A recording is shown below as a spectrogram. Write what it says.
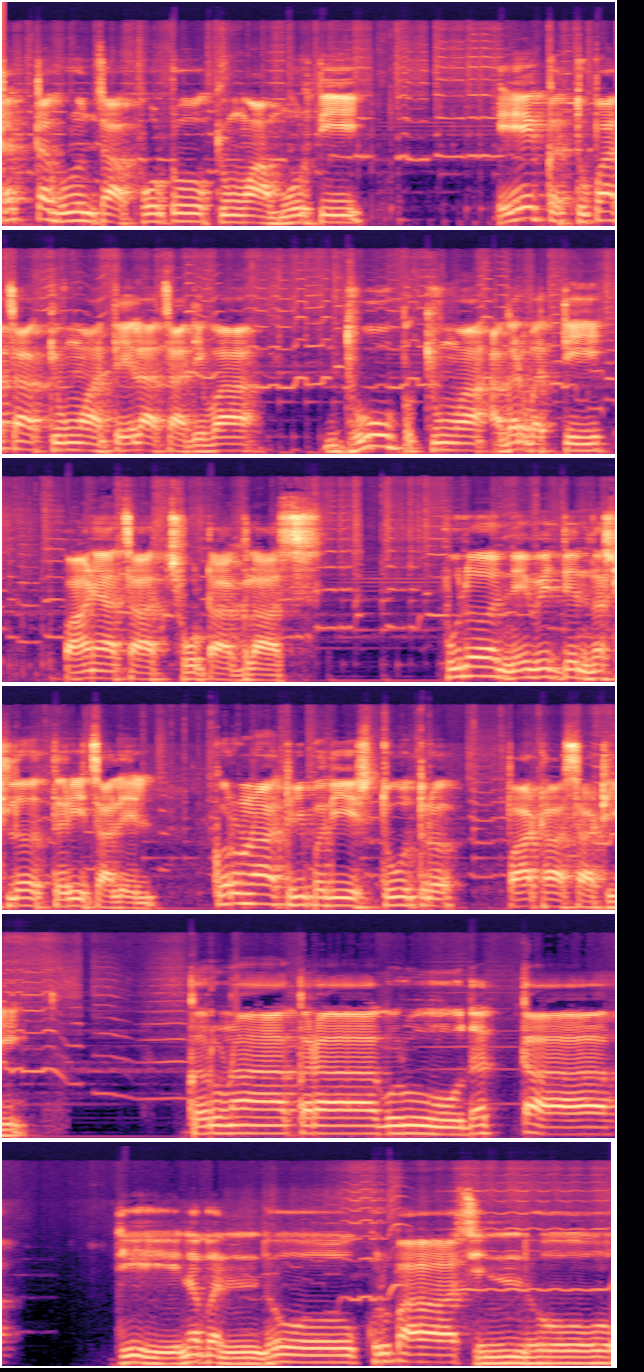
दत्तगुरूंचा फोटो किंवा मूर्ती एक तुपाचा किंवा तेलाचा दिवा धूप किंवा अगरबत्ती पाण्याचा छोटा ग्लास. फुलं नैवेद्य नसलं तरी चालेल. करुणा त्रिपदी स्तोत्र पाठासाठी. करुणा करा गुरु दत्ता. दीनबंधो कृपा सिंधो.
